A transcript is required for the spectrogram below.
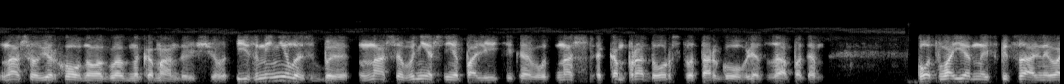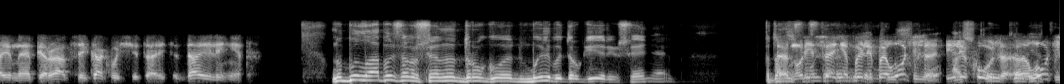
нашего верховного главнокомандующего. Изменилась бы наша внешняя политика, вот наше компрадорство, торговля с Западом, от военной специальной военной операции, как вы считаете, да или нет? Ну, была бы совершенно другое, были бы другие решения. Потому Э, ну, решения были бы лучше или А хуже? Лучше?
